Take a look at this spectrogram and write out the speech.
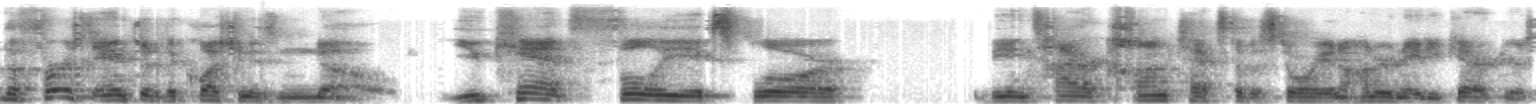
the first answer to the question is no you can't fully explore the entire context of a story in 180 characters.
